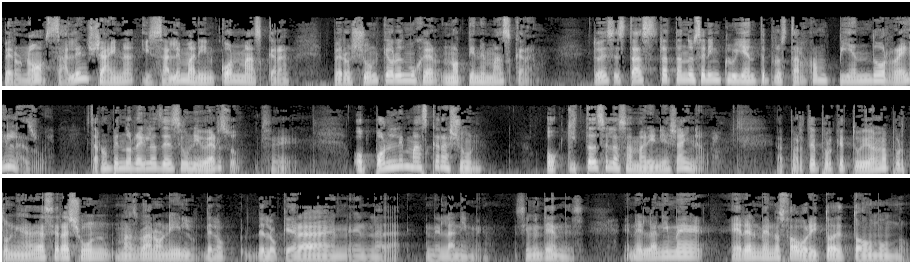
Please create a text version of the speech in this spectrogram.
Pero no, salen Shaina y sale Marín con máscara, pero Shun, que ahora es mujer, no tiene máscara. Entonces, estás tratando de ser incluyente, pero estás rompiendo reglas, güey. Estás rompiendo reglas de ese universo. Sí. O ponle máscara a Shun, o quítaselas a Marín y a Shaina, güey. Aparte porque tuvieron la oportunidad de hacer a Shun más varonil de lo, de lo que era en, en la, en el anime. ¿Sí me entiendes? En el anime era el menos favorito de todo el mundo.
